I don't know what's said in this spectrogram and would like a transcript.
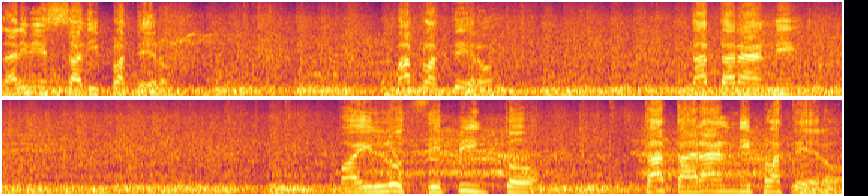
la rimessa di Plattero. Va Plattero. Tattaranni poi Luzzi Pinto Tattaranni Plattero.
